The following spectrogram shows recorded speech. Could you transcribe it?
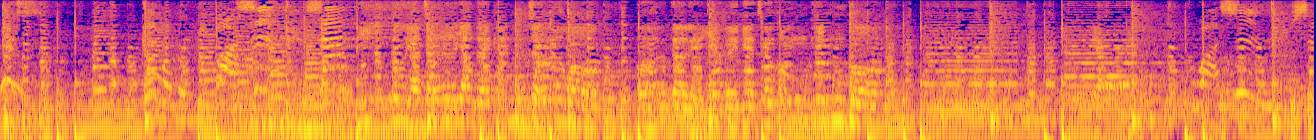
Yes，我是女生，你不要这样的看着我，我的脸也会变成红苹果。我是女生。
